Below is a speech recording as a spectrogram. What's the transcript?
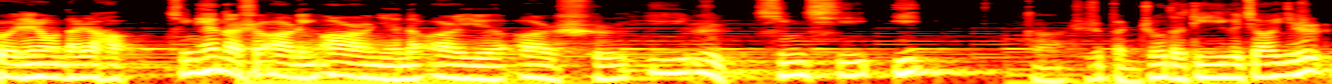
各位听众，大家好，今天呢是二零二二年的二月二十一日，星期一，啊，这是本周的第一个交易日。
